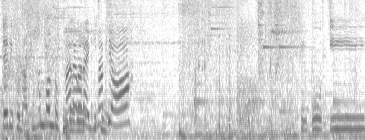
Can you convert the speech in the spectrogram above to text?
때리고 나서 한 번 더 공격을 해줍니다. 그리고 이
